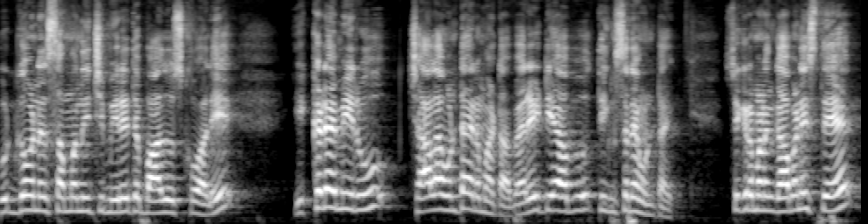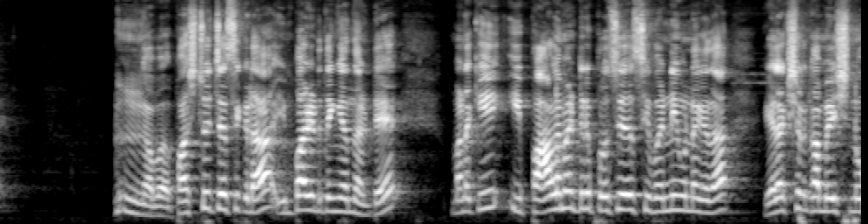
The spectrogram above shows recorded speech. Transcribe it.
గుడ్ గవర్నెన్స్ సంబంధించి మీరైతే బాగా చూసుకోవాలి. ఇక్కడే మీరు చాలా ఉంటాయన్నమాట. వెరైటీ ఆఫ్ థింగ్స్ అనే ఉంటాయి. సో ఇక్కడ మనం గమనిస్తే ఫస్ట్ వచ్చేసి ఇక్కడ ఇంపార్టెంట్ థింగ్ ఏంటంటే మనకి ఈ పార్లమెంటరీ ప్రొసీజర్స్ ఇవన్నీ ఉన్నాయి కదా election commission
